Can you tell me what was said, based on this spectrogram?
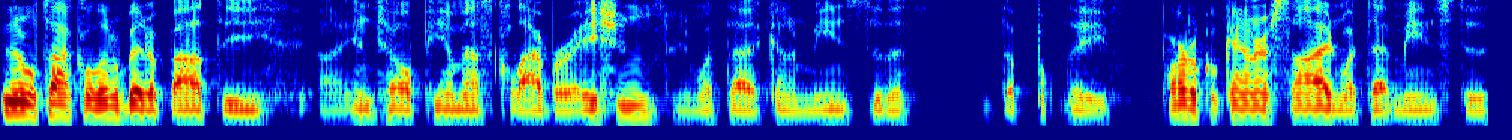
then we'll talk a little bit about the uh, Intel PMS collaboration and what that kind of means to the the, the particle counter side and what that means to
